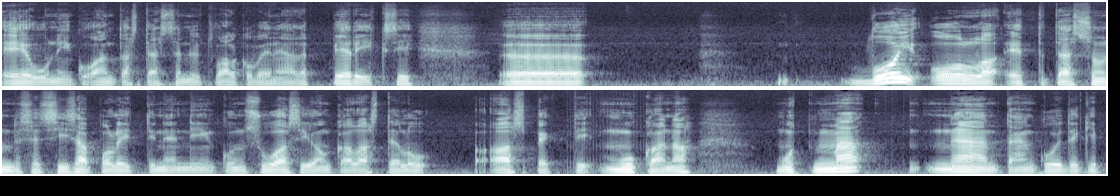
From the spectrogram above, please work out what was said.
EU niin kuin antaisi tässä nyt valko periksi voi olla, että tässä on se sisäpoliittinen niin kuin suosionkalastelu-aspekti mukana, mutta mä näen tämän kuitenkin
